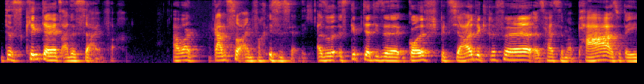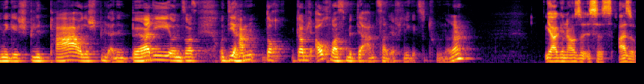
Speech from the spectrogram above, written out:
Das klingt ja jetzt alles sehr einfach. Aber ganz so einfach ist es ja nicht. Also es gibt ja diese Golf-Spezialbegriffe, es heißt ja immer Paar, also derjenige spielt Paar oder spielt einen Birdie und sowas. Und die haben doch, glaube ich, auch was mit der Anzahl der Schläge zu tun, oder? Ja, genau so ist es. Also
